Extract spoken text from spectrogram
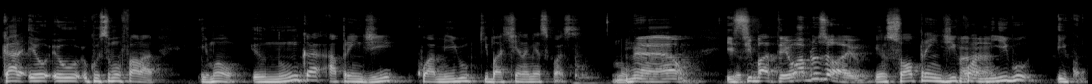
Cara, eu, eu, eu costumo falar, irmão, eu nunca aprendi com amigo que batia nas minhas costas. Nunca. Não. E se bater, eu abro os olhos. Eu só aprendi com Ah. amigo e com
